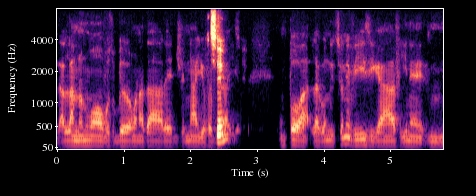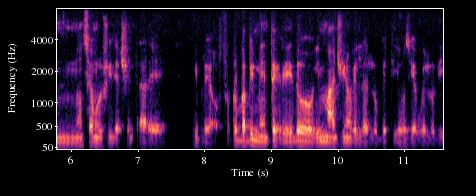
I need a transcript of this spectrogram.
l'anno nuovo, subito dopo Natale, gennaio, febbraio. Sì un po' la condizione fisica, alla fine mh, mhmm, non siamo riusciti a centrare i playoff. Probabilmente credo, immagino che l'obiettivo sia quello di,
